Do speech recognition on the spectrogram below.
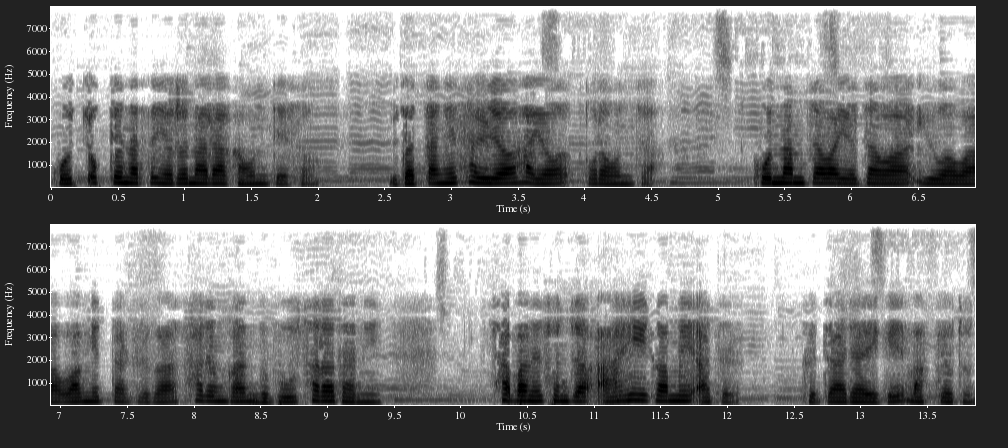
곧 쫓겨났던 여러 나라 가운데서 유다 땅에 살려 하여 돌아온 자곧 남자와 여자와 유아와 왕의 딸들과 사령관 누부 사라다니 사반의 손자 아히감의 아들 그자랴에게 맡겨둔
